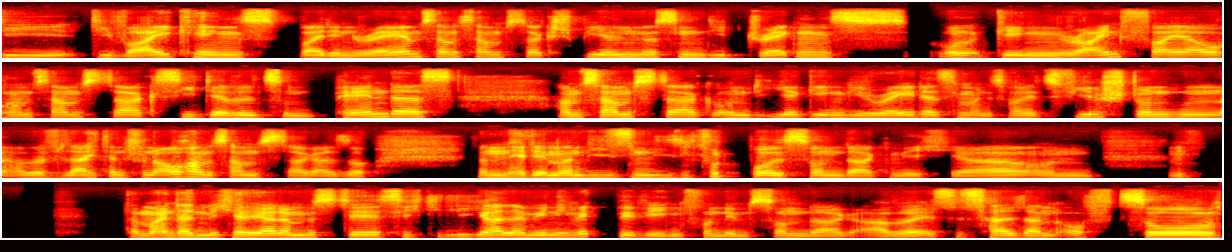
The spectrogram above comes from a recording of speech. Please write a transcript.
die, die Vikings bei den Rams am Samstag spielen müssen, die Dragons äh, gegen Rheinfire auch am Samstag, Sea Devils und Pandas am Samstag und ihr gegen die Raiders. Ich meine, es waren jetzt vier Stunden, aber vielleicht dann schon auch am Samstag. Also dann hätte man diesen, diesen Football-Sonntag nicht, ja. Und da meint halt Michael, ja, da müsste sich die Liga halt ein wenig wegbewegen von dem Sonntag. Aber es ist halt dann oft so,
